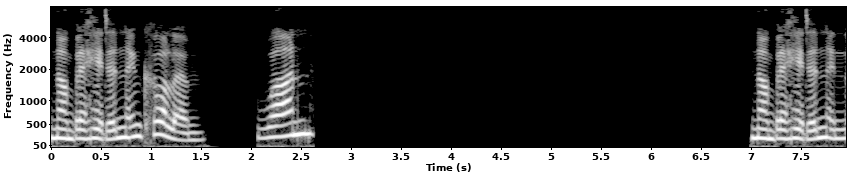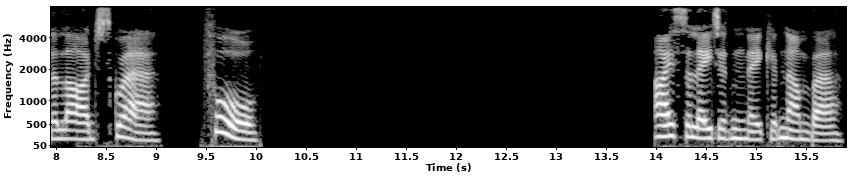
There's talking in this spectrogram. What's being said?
Number hidden in column 1. Number hidden in the large square. 4. Isolated and naked number.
